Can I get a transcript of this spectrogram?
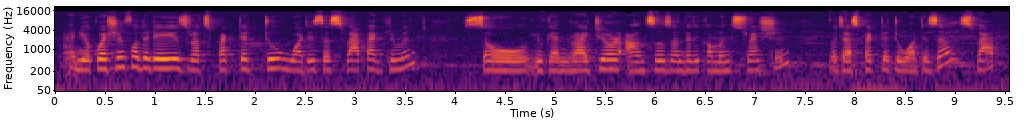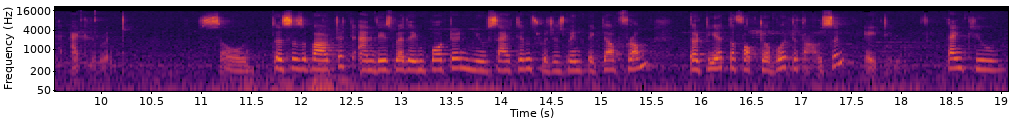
and your question for the day is respected to what is a swap agreement. So, you can write your answers under the comment section with respect to what is a swap agreement. So, this is about it and these were the important news items which has been picked up from 30th of October 2018. Thank you.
